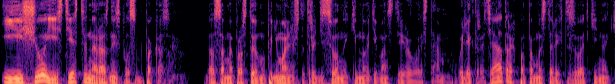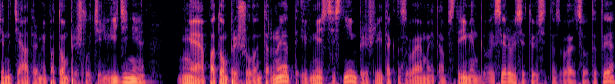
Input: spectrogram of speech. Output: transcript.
и еще, естественно, разные способы показа. Да, самое простое, мы понимали, что традиционно кино демонстрировалось там в электротеатрах, потом мы стали их называть кино, кинотеатрами, потом пришло телевидение, э, потом пришел интернет, и вместе с ним пришли так называемые там стриминговые сервисы, то есть это называется ОТТ, то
